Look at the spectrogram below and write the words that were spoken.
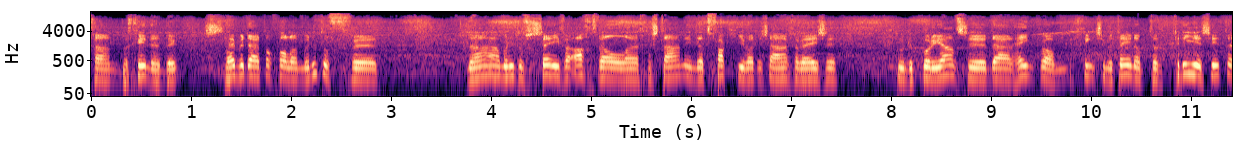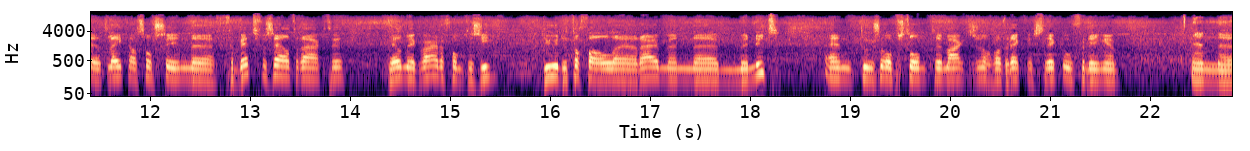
gaan beginnen. De, ze hebben daar toch wel een minuut of, nou, een minuut of 7, 8 wel gestaan in dat vakje wat is aangewezen. Toen de Koreaanse daarheen kwam, ging ze meteen op de knieën zitten. Het leek alsof ze in gebed verzeild raakte. Heel merkwaardig om te zien. Duurde toch wel ruim een minuut. En toen ze opstond uh, maakte ze nog wat rek- en strekoefeningen. En uh,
